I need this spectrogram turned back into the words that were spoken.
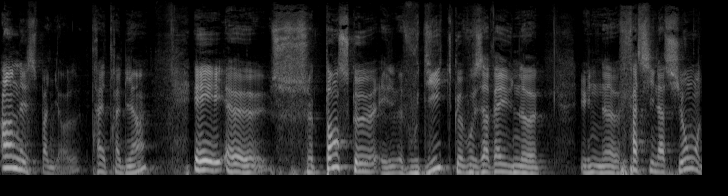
en espagnol, très très bien. Et euh, je pense que vous dites que vous avez une, une fascination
